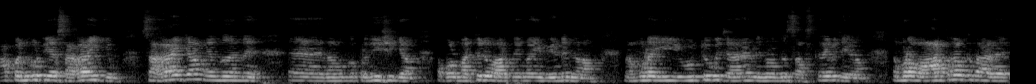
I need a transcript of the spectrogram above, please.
ആ പെൺകുട്ടിയെ സഹായിക്കും. സഹായിക്കാം എന്ന് തന്നെ നമുക്ക് പ്രതീക്ഷിക്കാം. അപ്പോൾ മറ്റൊരു വാർത്തയുമായി വീണ്ടും കാണാം. നമ്മുടെ ഈ യൂട്യൂബ് ചാനൽ നിങ്ങളൊന്ന് സബ്സ്ക്രൈബ് ചെയ്യണം. നമ്മുടെ വാർത്തകൾക്ക് താഴെ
